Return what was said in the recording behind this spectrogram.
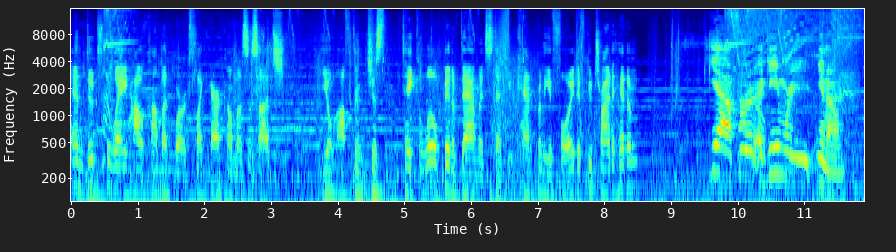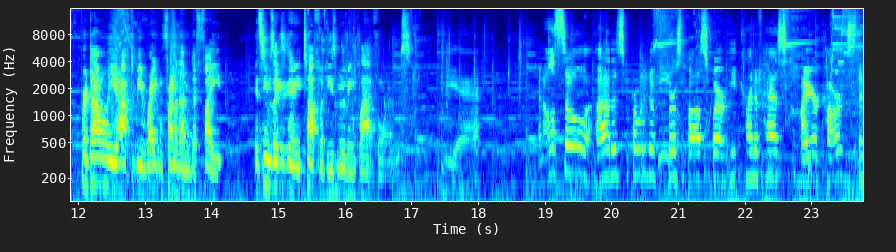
and due to the way how combat works, like air combos and such, you'll often just take a little bit of damage that you can't really avoid if you try to hit him. Yeah, for a game where you, you know, predominantly you have to be right in front of them to fight, it seems like it's gonna be tough with these moving platforms. Yeah. And also, uh, this is probably the first boss where he kind of has higher cards than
